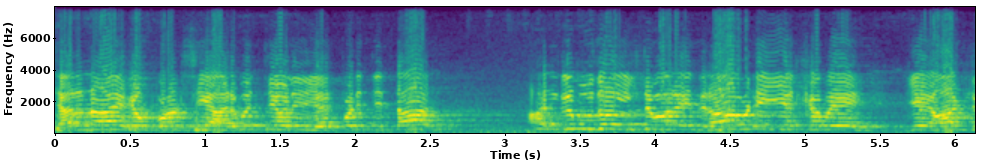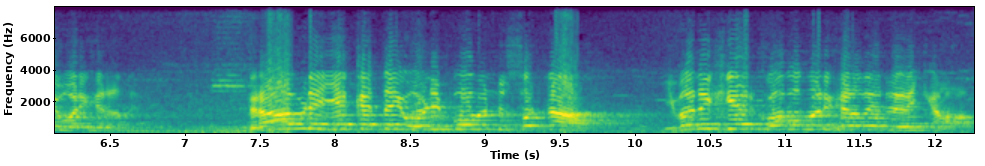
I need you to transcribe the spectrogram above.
ஜனநாயக புரட்சி அறுபத்தி ஏழில் ஏற்படுத்தித்தான் அன்று முதல் இதுவரை திராவிட இயக்கமே இங்கே ஆண்டு வருகிறது. திராவிட இயக்கத்தை ஒழிப்போம் என்று சொன்னால் இவனுக்கே கோபம் வருகிறது என்று நினைக்கலாம்.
